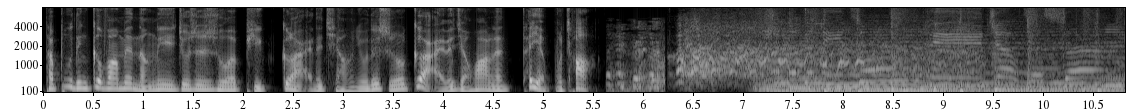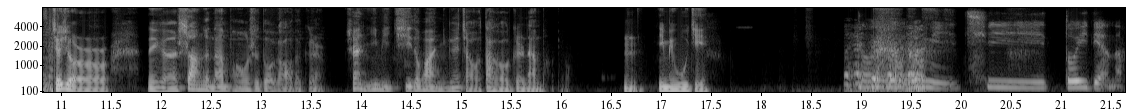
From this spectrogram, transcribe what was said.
他不一定各方面能力就是说比个矮的强，有的时候个矮的讲话了他也不差。九九，那个上个男朋友是多高的个儿？像你一米七的话，你应该找个大高个男朋友。嗯，一米五几？找一米七多一点的。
